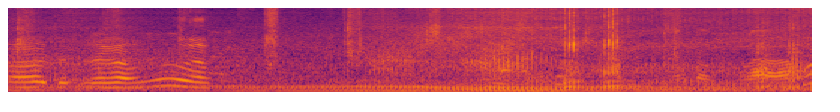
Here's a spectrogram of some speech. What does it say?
Ah, ito talaga ako. Antok na ako.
